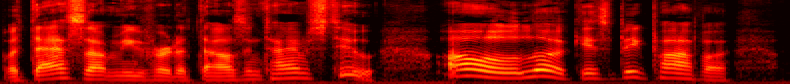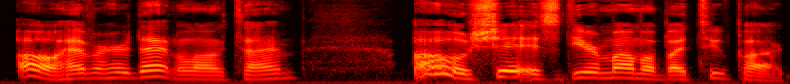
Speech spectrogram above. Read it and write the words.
But that's something you've heard a thousand times too. Oh, look, it's Big Poppa. Oh, haven't heard that in a long time. Oh, shit, it's Dear Mama by Tupac.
